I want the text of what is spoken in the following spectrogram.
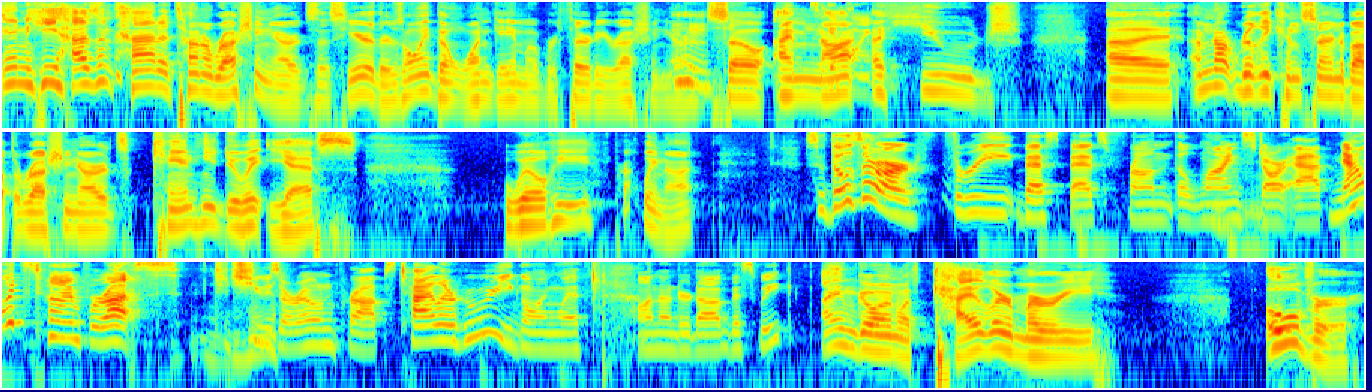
And he hasn't had a ton of rushing yards this year. There's only been one game over 30 rushing yards. So I'm Mm-hmm. That's not point. a huge. Uh, I'm not really concerned about the rushing yards. Can he do it? Yes. Will he? Probably not. so. Those are our three best bets from the Line Star app. Now it's time for us to Mm-hmm. choose our own props. Tyler, who are you going with on Underdog this week? I am going with Kyler Murray over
